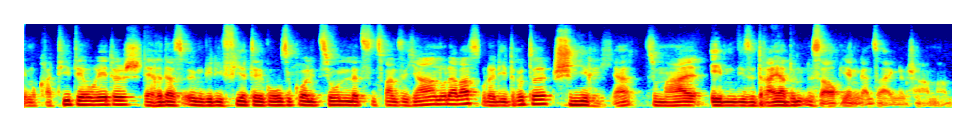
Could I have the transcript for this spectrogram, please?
demokratietheoretisch, wäre das irgendwie die vierte große Koalition in den letzten 20 Jahren oder was? Oder die dritte? Schwierig, ja. Zumal eben diese Dreierbündnisse auch ihren ganz eigenen Charme haben.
